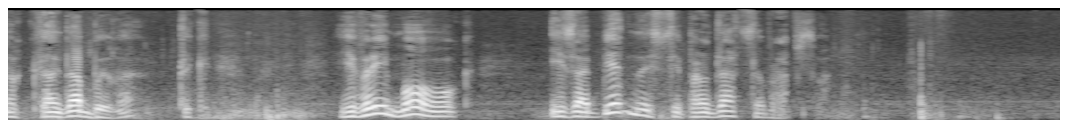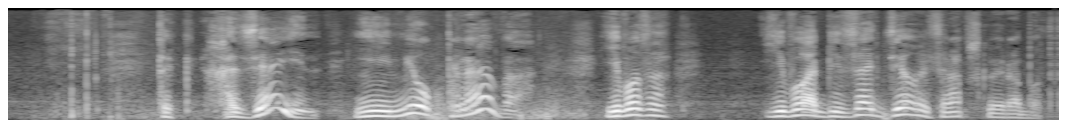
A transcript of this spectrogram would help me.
Но когда было, так еврей мог из-за бедности продаться в рабство. Так хозяин не имел права его, его обязать делать рабскую работу.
